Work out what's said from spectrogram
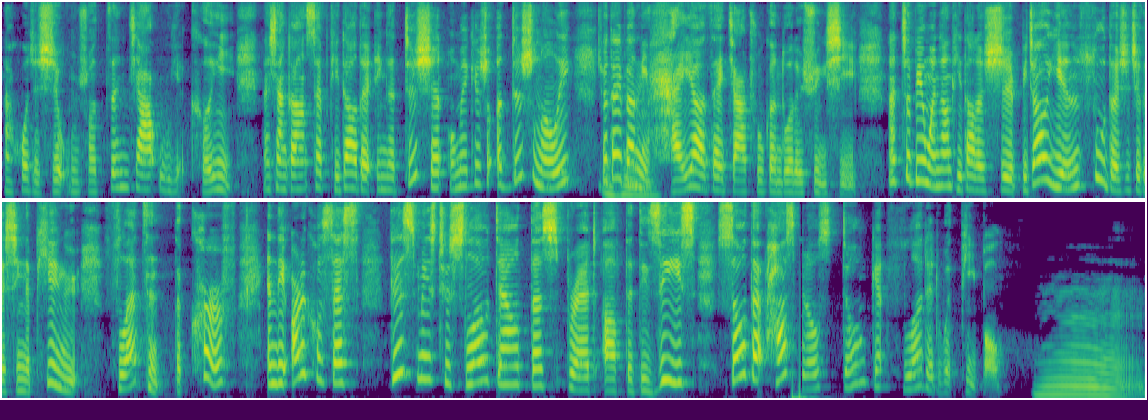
那或者是我们说增加物也可以。那像刚刚 Seb 提到的 in addition，我们也可以说 additionally，就代表你还要再加出更多的讯息。嗯、那这篇文章提到的是比较严肃的是这个新的片语 flatten the curve，and the article says this means to slow down the spread of the disease so that hospitals don't get flooded with people. 嗯。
